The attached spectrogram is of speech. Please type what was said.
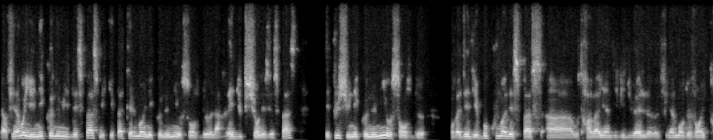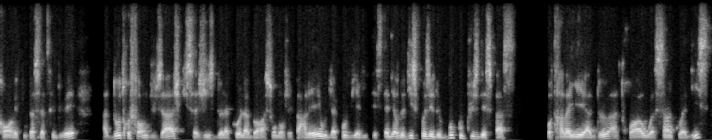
Alors finalement, il y a une économie de l'espace, mais qui n'est pas tellement une économie au sens de la réduction des espaces. C'est plus une économie au sens de, on va dédier beaucoup moins d'espace au travail individuel euh, finalement devant écran avec une place attribuée à d'autres formes d'usage, qu'il s'agisse de la collaboration dont j'ai parlé ou de la convivialité, c'est-à-dire de disposer de beaucoup plus d'espace pour travailler à deux, à trois ou à cinq ou à dix,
